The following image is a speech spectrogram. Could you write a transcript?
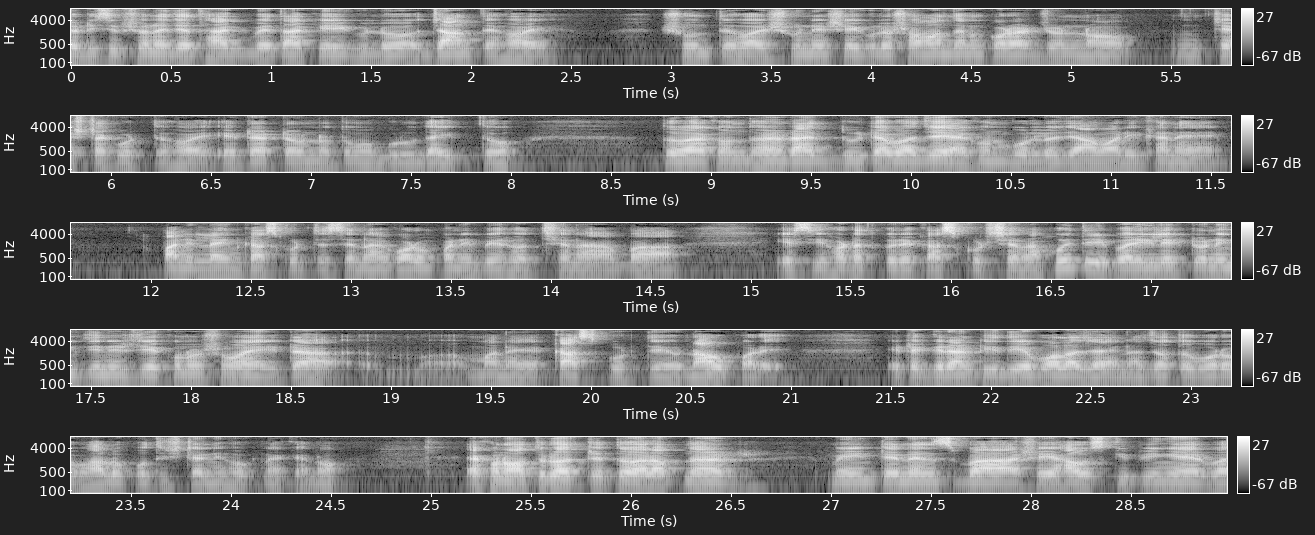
তো রিসিপশনে যে থাকবে তাকে এগুলো জানতে হয়, শুনতে হয়, শুনে সেগুলো সমাধান করার জন্য চেষ্টা করতে হয়। এটা একটা অন্যতম গুরু দায়িত্ব। তো এখন ধরেন রাত দুইটা বাজে, এখন বলল যে আমার এখানে পানির লাইন কাজ করতেছে না, গরম পানি বের হচ্ছে না বা এসি হঠাৎ করে কাজ করছে না, হইতেই পারে ইলেকট্রনিক জিনিস যে কোনো সময় এটা মানে কাজ করতে নাও পারে। এটা গ্যারান্টি দিয়ে বলা যায় না, যত বড় ভালো প্রতিষ্ঠানই হোক না কেন। এখন অত রাত্রে তো আর আপনার মেইনটেনেন্স বা সেই হাউসকিপিংয়ের বা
